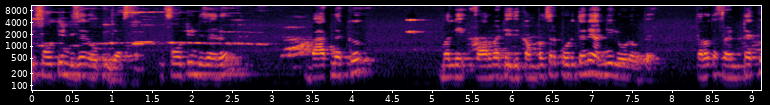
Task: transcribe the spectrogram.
ఈ ఫోర్టీన్ డిజైన్ ఓపెన్ చేస్తాం. ఈ ఫోర్టీన్ డిజైన్ బ్యాక్ నెక్ మళ్ళీ ఫార్మాట్ ఇది కంపల్సరీ కొడితేనే అన్నీ లోడ్ అవుతాయి. తర్వాత ఫ్రంట్ నెక్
